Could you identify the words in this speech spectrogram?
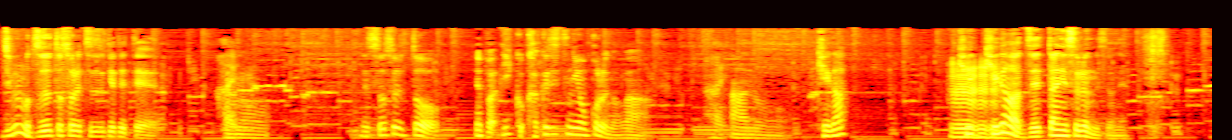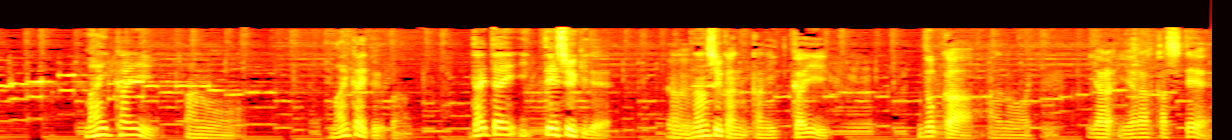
自分もずっとそれ続けてて、はい。あの、でそうすると、やっぱ一個確実に起こるのが、はい。あの、怪我？怪我は絶対にするんですよね。毎回、あの、毎回というか、だいたい一定周期で、何週間かに一回、どっか、あの、やら、やらかして、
